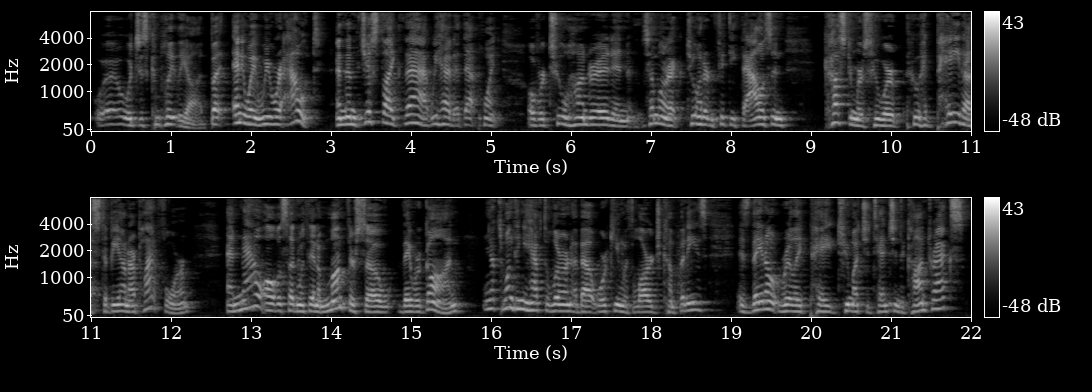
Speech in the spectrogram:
which is completely odd. But anyway, we were out. And then just like that, we had at that point over 200 and somewhere like 250,000 customers who were, who had paid us to be on our platform. And now all of a sudden, within a month or so, they were gone and that's one thing you have to learn about working with large companies is they don't really pay too much attention to contracts.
